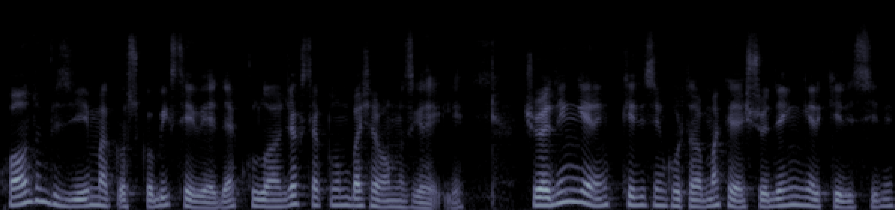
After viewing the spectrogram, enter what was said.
Kuantum fiziği makroskobik seviyede kullanacaksak bunu başarmamız gerekli. Schrödinger'in kedisini kurtarmak ile Schrödinger kedisini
